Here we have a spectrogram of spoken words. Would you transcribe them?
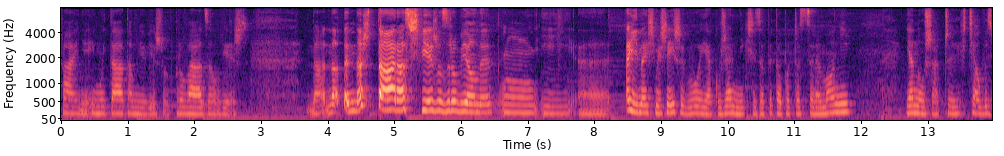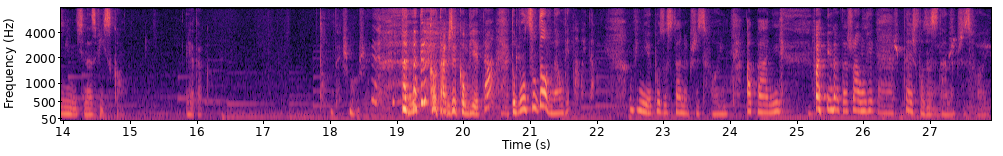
fajnie. I mój tata mnie, wiesz, odprowadzał, wiesz, na, na ten nasz taras świeżo zrobiony. Mm, I, e, a i najśmieszniejsze było, jak urzędnik się zapytał podczas ceremonii Janusza, czy chciałby zmienić nazwisko. Ja tak, to on też może. To nie tylko tak, że kobieta. To było cudowne. Ja mówię, dawaj, dawaj. Mówi, nie, pozostanę przy swoim. A pani, pani Natasza mówi, też, też pozostanę przy swoim.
